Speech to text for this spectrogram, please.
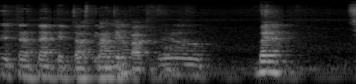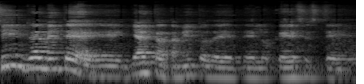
El trasplante, trasplante hepático. bueno, sí, realmente eh, ya el tratamiento de, de, lo que es este,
